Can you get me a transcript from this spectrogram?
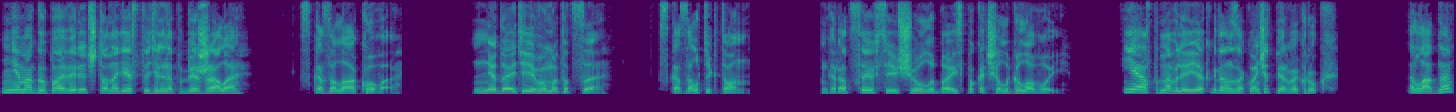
«Не могу поверить, что она действительно побежала», — сказала Акова. «Не дайте ей вымотаться», — сказал Тиктон. Грация, все еще улыбаясь, покачала головой. «Я остановлю ее, когда она закончит первый круг». «Ладно,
